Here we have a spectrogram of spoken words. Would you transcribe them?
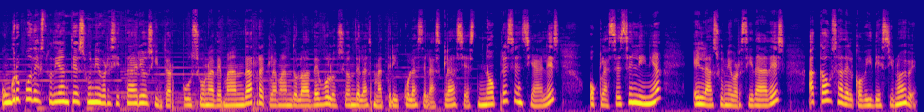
Un grupo de estudiantes universitarios interpuso una demanda reclamando la devolución de las matrículas de las clases no presenciales o clases en línea en las universidades a causa del COVID-19,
